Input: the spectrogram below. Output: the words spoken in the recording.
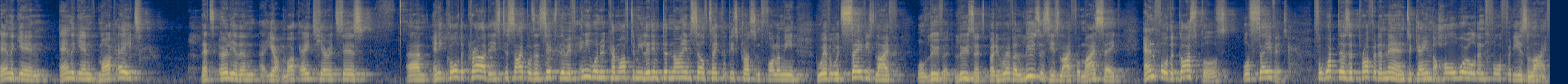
and again, and again, Mark 8, that's earlier than, uh, yeah, Mark 8, here it says, um, and he called the crowd, his disciples, and said to them, If anyone would come after me, let him deny himself, take up his cross, and follow me. Whoever would save his life will lose it, lose it, but whoever loses his life for my sake and for the gospel's will save it. For what does it profit a man to gain the whole world and forfeit his life?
